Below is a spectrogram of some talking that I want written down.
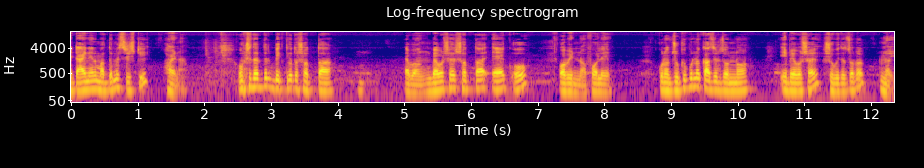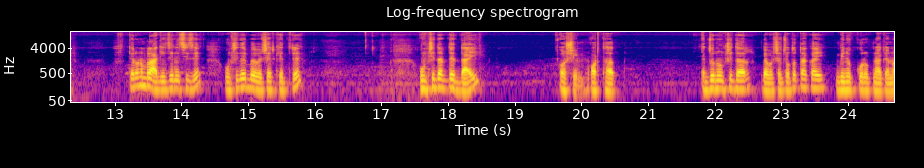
এটা আইনের মাধ্যমে সৃষ্টি হয় না। অংশীদারদের ব্যক্তিগত সত্তা এবং ব্যবসায়ের সত্তা এক ও অভিন্ন, ফলে কোনো ঝুঁকিপূর্ণ কাজের জন্য এই ব্যবসায় সুবিধাজনক নয়। কারণ আমরা আগে জেনেছি যে অংশীদার ব্যবসায়ের ক্ষেত্রে অংশীদারদের দায় অসীম, অর্থাৎ একজন অংশীদার ব্যবসায় যত টাকায় বিনিয়োগ করুক না কেন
